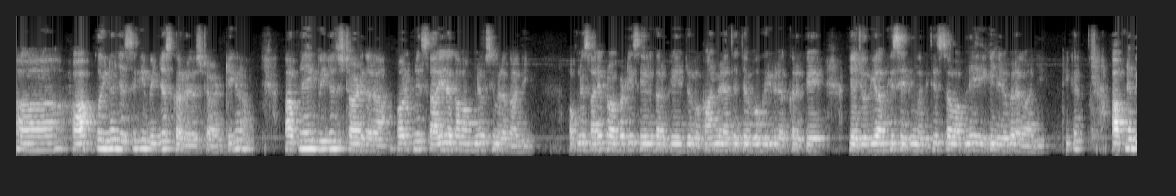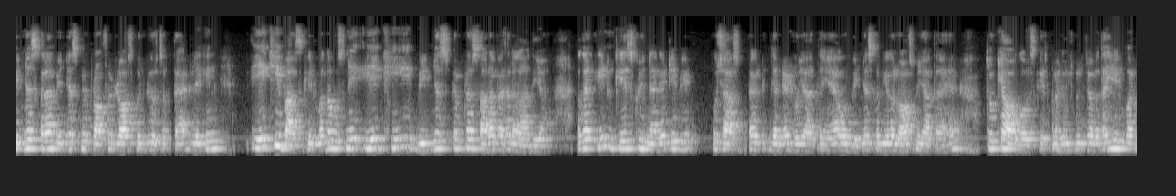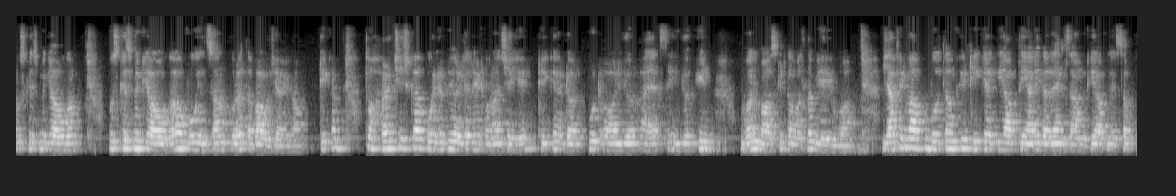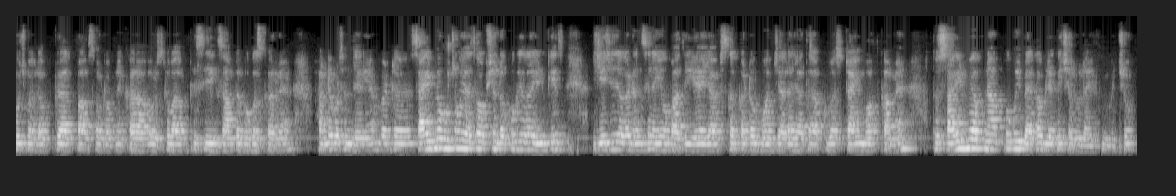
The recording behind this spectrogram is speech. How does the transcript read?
आ, आप कोई ना जैसे कि बिज़नेस कर रहे हो स्टार्ट ठीक है ना? आपने एक बिज़नेस स्टार्ट करा और अपनी सारी रकम आपने उसी में लगा दी। अपने सारे प्रॉपर्टी सेल करके, जो मकान में रहते थे, वो गिरवी रख करके, या जो भी आपकी सेविंग बनी थी, सब आपने एक ही जगह पर लगा दी ठीक है? आपने बिज़नेस करा बिज़नेस में प्रॉफिट लॉस कुछ भी हो सकता है, लेकिन एक ही बास्केट मतलब उसने एक ही बिज़नेस पे अपना सारा पैसा लगा दिया। अगर इन केस कुछ नेगेटिव कुछ आस्पेक्ट जनरेट हो जाते हैं और बिज़नेस कभी अगर लॉस में जाता है तो क्या होगा उस केस में? मुझे बताइए एक बार, उस केस में क्या होगा? उस केस में क्या होगा? वो इंसान पूरा तबाह हो जाएगा, ठीक है? तो हर चीज़ का कोई ना कोई अल्टरनेट होना चाहिए, ठीक है? Don't put all your eggs in your in one basket का मतलब यही हुआ। या फिर मैं आपको बोलता हूँ कि ठीक है कि आप तैयारी कर रहे हैं एग्ज़ाम की, आपने सब कुछ मतलब ट्वेल्थ पास आउट आपने करा और उसके बाद किसी एग्ज़ाम पे फोकस कर रहे हैं हंड्रेड परसेंट दे रहे हैं। बट साइड में कुछ ना कुछ ऐसा ऑप्शन रखो कि अगर इनकेस ये चीज़ अगर ढंग से नहीं हो पाती है या इसका कट ऑफ़ बहुत ज़्यादा जाता है, आपके पास टाइम बहुत कम है। तो साइड में अपने आप को कोई बैकअप लेके चलो लाइफ में बच्चों,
